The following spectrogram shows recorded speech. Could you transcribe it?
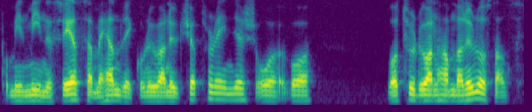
på min minnesresa med Henrik och nu är han utköpt från Rangers. Och vad, vad tror du han hamnar nu någonstans?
